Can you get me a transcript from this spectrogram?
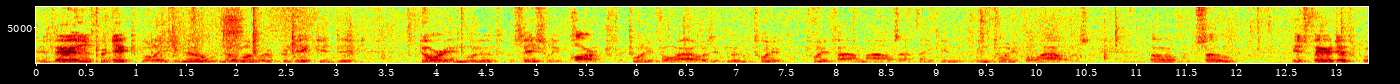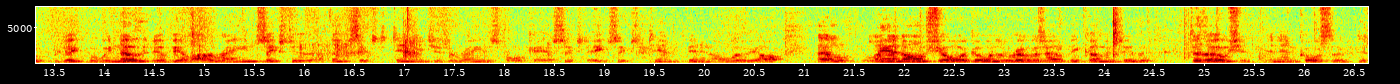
it's very unpredictable, as you know, no one would have predicted that Dorian would have essentially parked for twenty-four hours. It moved 20 25 miles, I think, in, in twenty-four hours. Uh, So it's very difficult to predict, but we know that there'll be a lot of rain, six to, I think, six to ten inches of rain is forecast, six to eight, six to ten, depending on where we are. That'll land on shore, go into the rivers, that'll be coming to the, to the ocean. And then, of course, the, the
